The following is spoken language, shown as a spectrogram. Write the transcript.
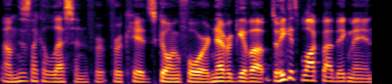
Um, this is like a lesson for for kids going forward. Never give up. So he gets blocked by a big man,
